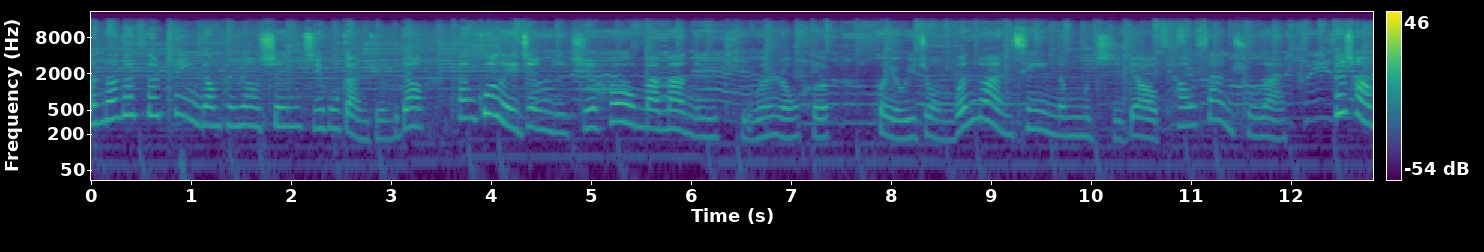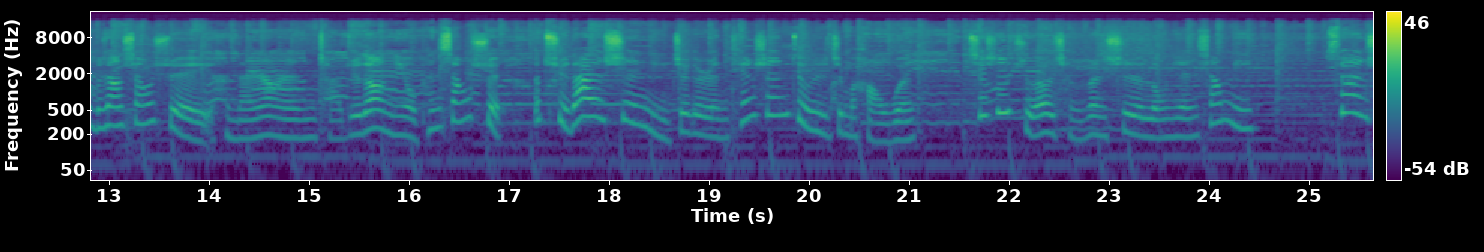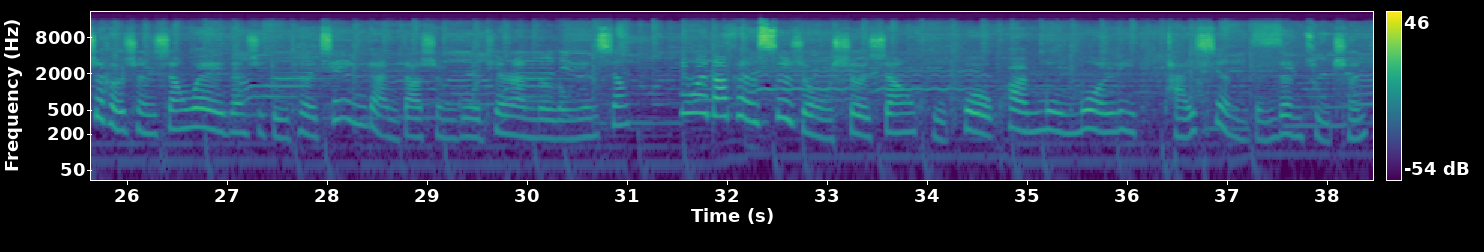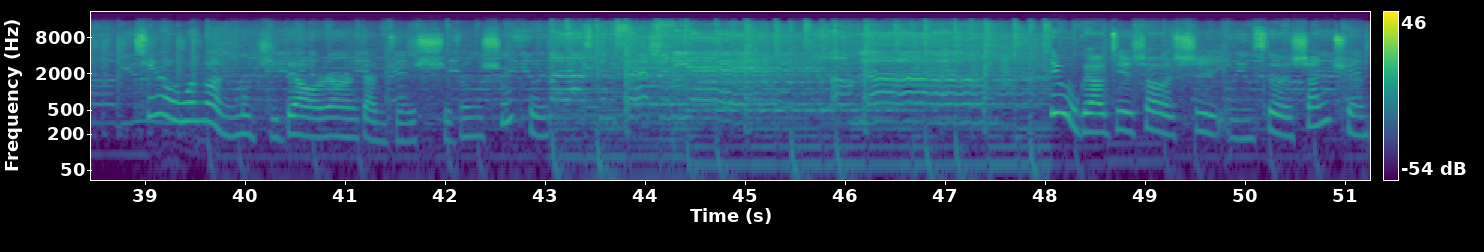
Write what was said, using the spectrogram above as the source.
Another Thirteen 刚喷上身几乎感觉不到，但过了一阵子之后，慢慢的与体温融合，会有一种温暖轻盈的木质调飘散出来。非常不像香水，很难让人察觉到你有喷香水，而取代的是你这个人天生就是这么好闻。其实主要成分是龙涎香醚，虽然是合成香味，但是独特轻盈感大胜过天然的龙涎香。另外搭配了四种麝香、琥珀、快木、茉莉、苔藓等等组成。轻柔温暖的木质调，让人感觉十分舒服。第五个要介绍的是银色山泉。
